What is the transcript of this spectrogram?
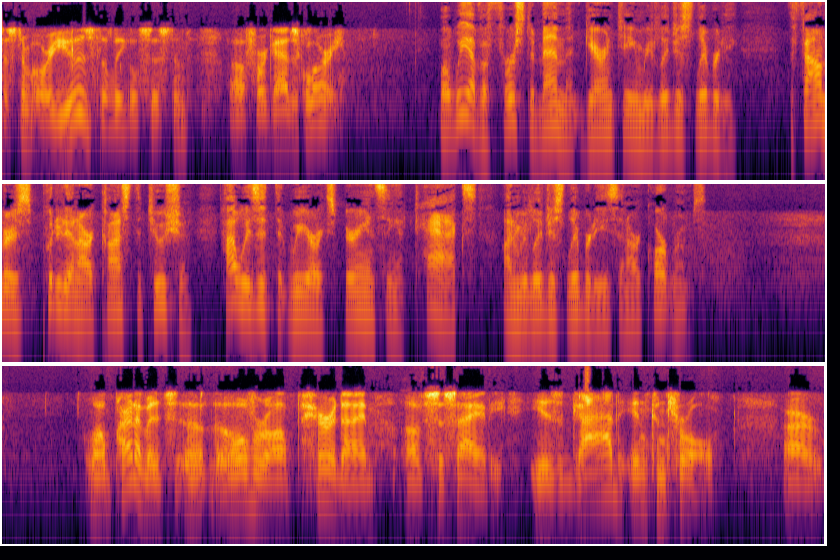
system or use the legal system uh, for God's glory. Well, we have a First Amendment guaranteeing religious liberty. The founders put it in our Constitution. How is it that we are experiencing attacks on religious liberties in our courtrooms? Well, part of it's uh, the overall paradigm of society. Is God in control? Our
